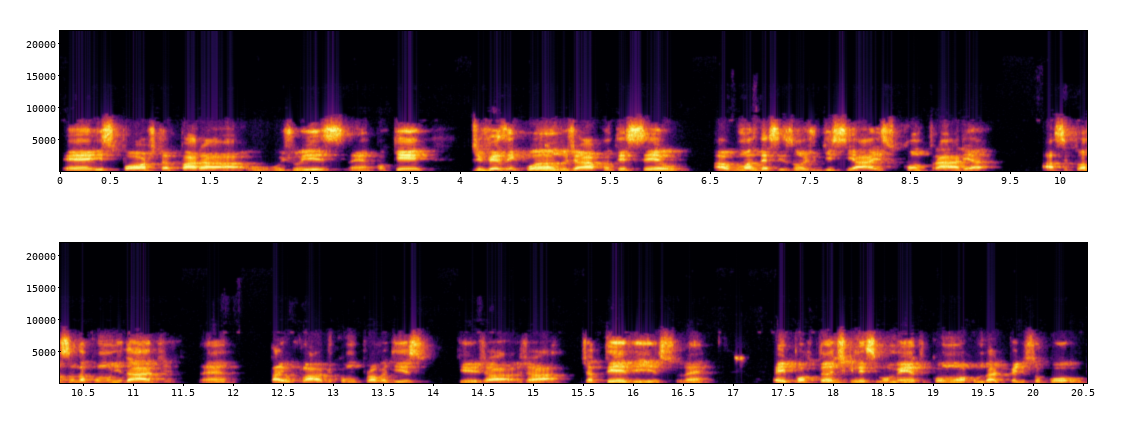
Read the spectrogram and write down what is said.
é, exposta para o, o juiz, né, porque de vez em quando já aconteceu algumas decisões judiciais contrárias à situação da comunidade, né? Está aí o Cláudio como prova disso, que já, já, já teve isso, né? É importante que nesse momento, como a comunidade pede socorro,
